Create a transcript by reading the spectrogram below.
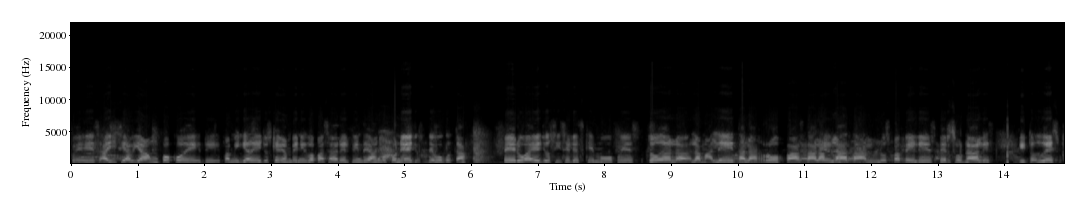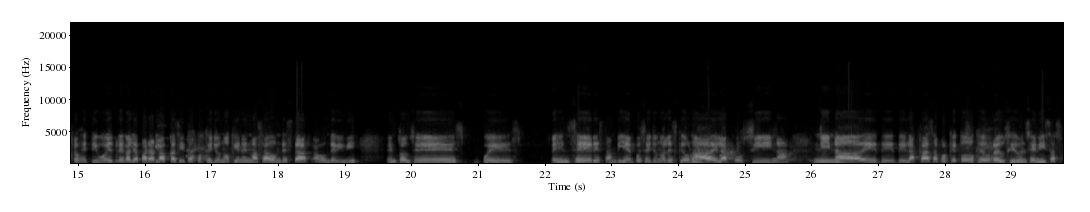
pues ahí sí había un poco de, de familia de ellos que habían venido a pasar el fin de año con ellos, de Bogotá pero a ellos sí se les quemó pues toda la, maleta, la ropa, hasta la, plata, los papeles personales y todo eso. El objetivo es bregarle a parar la casita porque ellos no tienen más a dónde estar, a dónde vivir. Entonces, pues en seres también, pues ellos no les quedó nada de la cocina ni nada de, de la casa porque todo quedó reducido en cenizas.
